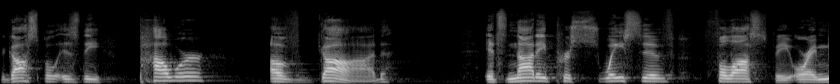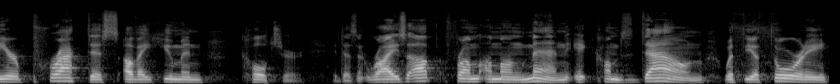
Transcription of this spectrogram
The gospel is the power of God, it's not a persuasive philosophy or a mere practice of a human culture. It doesn't rise up from among men, it comes down with the authority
